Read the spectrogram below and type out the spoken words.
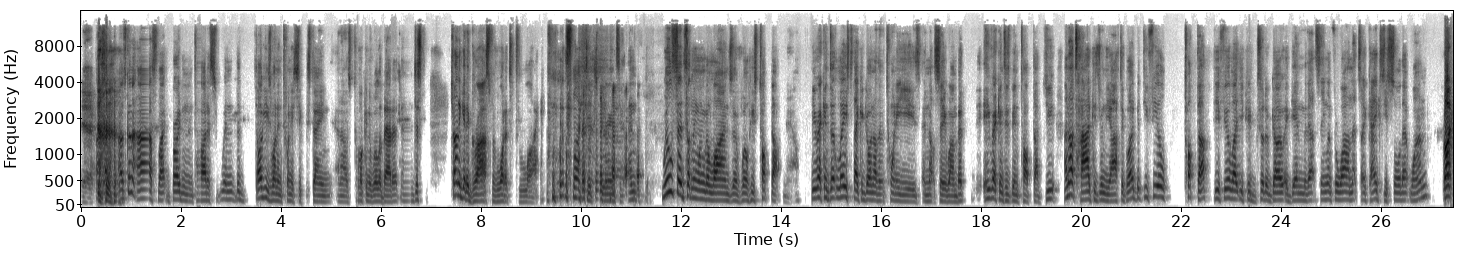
Yeah. I was going to ask, like Broden and Titus, when the doggies won in 2016, and I was talking to Will about it, and just trying to get a grasp of what it's like, what it's like to experience it. And Will said something along the lines of, "Well, he's topped up now. He reckons at least they could go another 20 years and not see one, but he reckons he's been topped up." Do you? I know it's hard because you're in the afterglow, but do you feel topped up? Do you feel like you could sort of go again without seeing one for a while, and that's okay because you saw that one? Right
